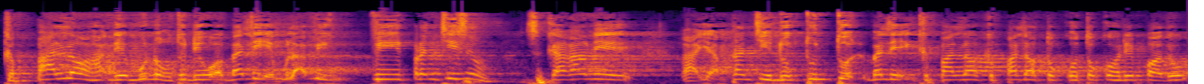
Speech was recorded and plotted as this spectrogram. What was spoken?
Kepala hak dia bunuh tu dia balik pula pergi Perancis tu. Sekarang ni rakyat Perancis duk tuntut balik kepala-kepala tokoh-tokoh mereka tu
